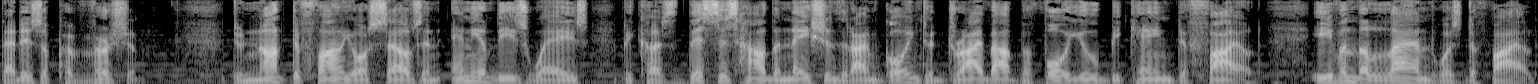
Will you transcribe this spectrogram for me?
That is a perversion. Do not defile yourselves in any of these ways, because this is how the nations that I am going to drive out before you became defiled. Even the land was defiled,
